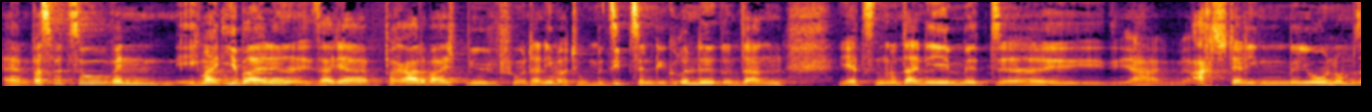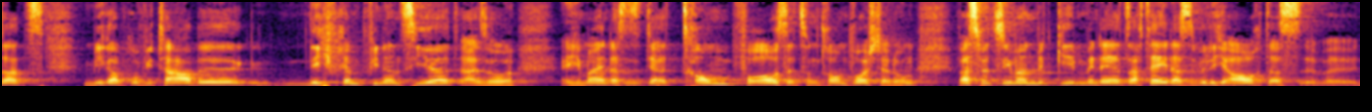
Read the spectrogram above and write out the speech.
Ähm, was würdest du, wenn, ich meine, ihr beide seid ja Paradebeispiel für Unternehmertum, mit 17 gegründet und dann jetzt ein Unternehmen mit äh, ja, achtstelligen Millionenumsatz, mega profitabel, nicht fremdfinanziert. Also ich meine, das ist ja Traumvoraussetzung, Traumvorstellung. Was würdest du jemandem mitgeben, wenn der jetzt sagt, hey, das will ich auch, das, äh,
